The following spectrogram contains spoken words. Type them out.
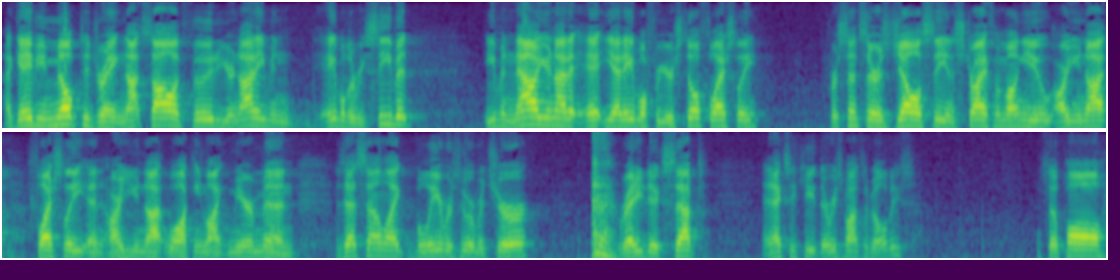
I gave you milk to drink, not solid food. You're not even able to receive it. Even now, you're not yet able, for you're still fleshly. For since there is jealousy and strife among you, are you not fleshly, and are you not walking like mere men? Does that sound like believers who are mature, ready to accept and execute their responsibilities? And so Paul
